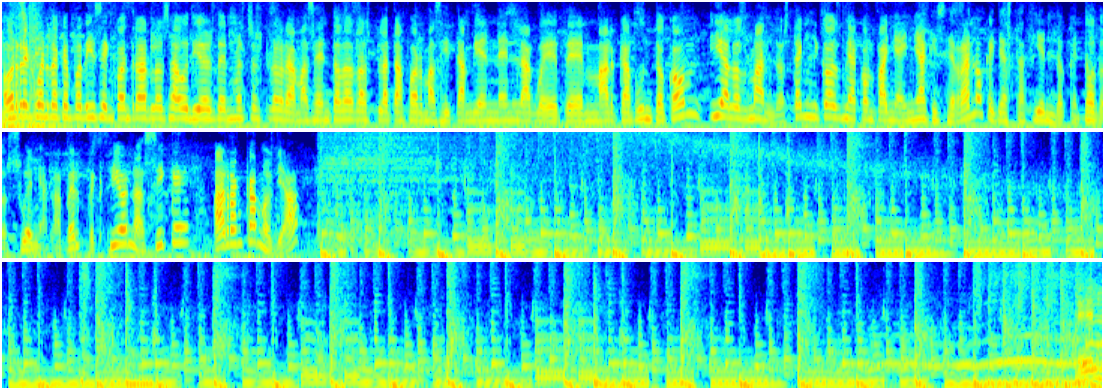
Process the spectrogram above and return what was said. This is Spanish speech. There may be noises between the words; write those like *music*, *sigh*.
Os recuerdo que podéis encontrar los audios de nuestros programas en todas las plataformas y también en la web de marca.com. Y a los mandos técnicos me acompaña Iñaki Serrano, que ya está haciendo que todo suene a la perfección. Así que arrancamos ya.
